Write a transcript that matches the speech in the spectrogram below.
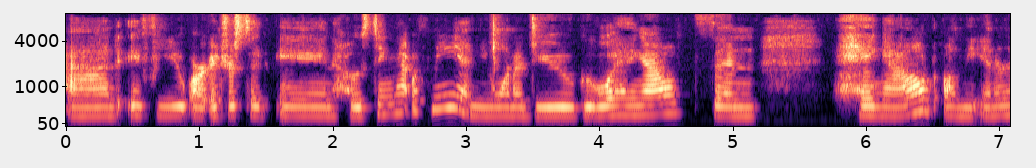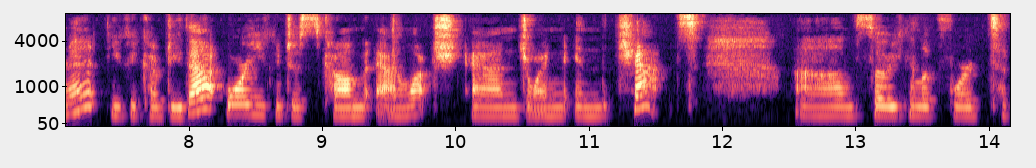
And if you are interested in hosting that with me and you want to do Google Hangouts and hang out on the internet, you can come do that, or you can just come and watch and join in the chat. Um, so you can look forward to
